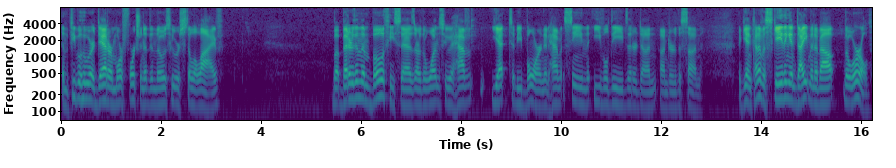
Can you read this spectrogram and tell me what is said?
And the people who are dead are more fortunate than those who are still alive. But better than them both, he says, are the ones who have yet to be born and haven't seen the evil deeds that are done under the sun. Again, kind of a scathing indictment about the world.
